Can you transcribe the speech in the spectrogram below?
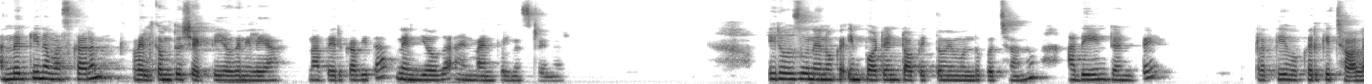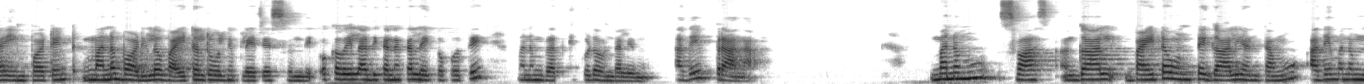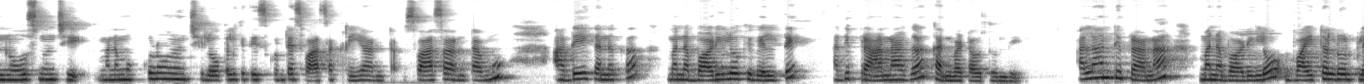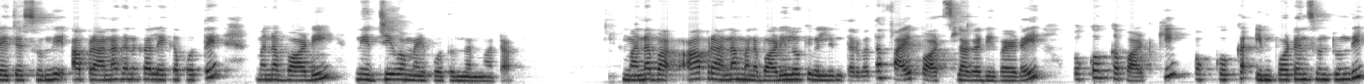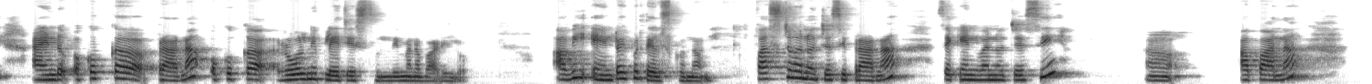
అందరికీ నమస్కారం. Welcome to శక్తి యోగ నిలయ నా పేరు కవిత. నేను యోగా అండ్ మైండ్ఫుల్నెస్ ట్రైనర్ ఈరోజు నేను ఒక ఇంపార్టెంట్ టాపిక్తో మేము ముందుకు వచ్చాను. అదేంటంటే ప్రతి ఒక్కరికి చాలా ఇంపార్టెంట్ మన బాడీలో వైటల్ రోల్ని ప్లే చేస్తుంది. ఒకవేళ అది కనుక లేకపోతే మనం బ్రతికి కూడా ఉండలేము. అదే ప్రాణ. మనము శ్వాస గాలి బయట ఉంటే గాలి అంటాము. అదే మనం నోస్ నుంచి మన ముక్కులో నుంచి లోపలికి తీసుకుంటే శ్వాసక్రియ అంటాం శ్వాస అంటాము. అదే కనుక మన బాడీలోకి వెళ్తే అది ప్రాణగా కన్వర్ట్ అవుతుంది. అలాంటి ప్రాణ మన బాడీలో వైటల్ రోల్ ప్లే చేస్తుంది. ఆ ప్రాణ కనుక లేకపోతే మన బాడీ నిర్జీవం అయిపోతుంది అనమాట మన బా ఆ ప్రాణ మన బాడీలోకి వెళ్ళిన తర్వాత ఫైవ్ పార్ట్స్ లాగా డివైడ్ అయ్యి ఒక్కొక్క పార్ట్కి ఒక్కొక్క ఇంపార్టెన్స్ ఉంటుంది అండ్ ఒక్కొక్క ప్రాణ ఒక్కొక్క రోల్ని ప్లే చేస్తుంది మన బాడీలో అవి ఏంటో ఇప్పుడు తెలుసుకుందాం. ఫస్ట్ వన్ వచ్చేసి ప్రాణ సెకండ్ వన్ వచ్చేసి అపాన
